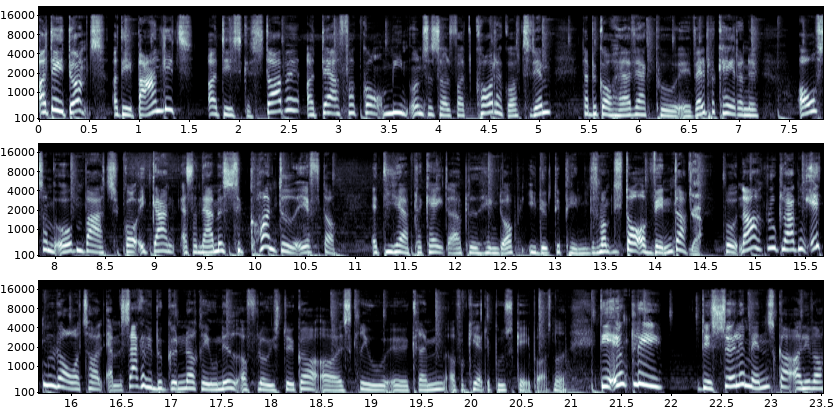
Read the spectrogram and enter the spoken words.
Og det er dumt, og det er barnligt, og det skal stoppe, og derfor går min onsdagsolfert kort og godt til dem, der begår herværk på øh, valgplakaterne, og som åbenbart går i gang, altså nærmest sekundet efter, at de her plakater er blevet hængt op i lygtepælen. Det er som om, de står og venter Ja. på, nå, nu er klokken 1 minut over 12, jamen så kan vi begynde at rive ned og flå i stykker og skrive øh, grimme og forkerte budskaber og sådan noget. Det er ynkelige, det er sølle mennesker, Oliver,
